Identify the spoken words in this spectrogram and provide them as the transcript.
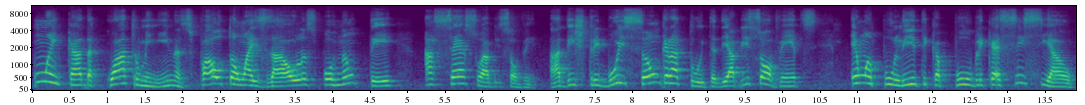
Uma em cada quatro meninas faltam às aulas por não ter acesso a absorvente. A distribuição gratuita de absorventes é uma política pública essencial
